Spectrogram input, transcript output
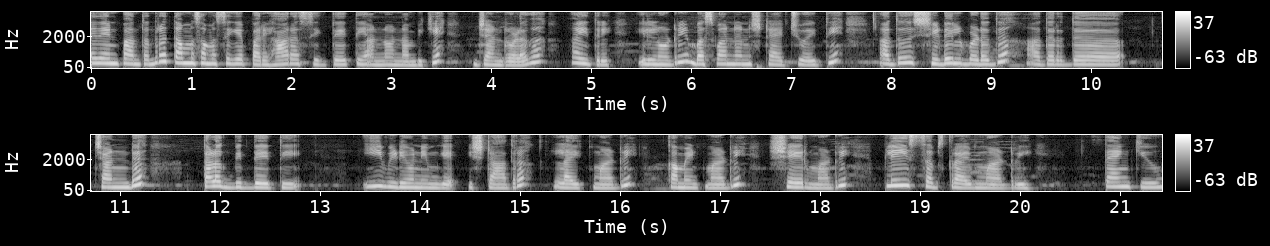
ಇದೇನಪ್ಪ ಅಂತಂದ್ರೆ ತಮ್ಮ ಸಮಸ್ಯೆಗೆ ಪರಿಹಾರ ಸಿಗ್ತೈತಿ ಅನ್ನೋ ನಂಬಿಕೆ ಜನರೊಳಗೆ ಐತ್ರಿ. ಇಲ್ಲಿ ನೋಡ್ರಿ ಬಸವಣ್ಣನ ಸ್ಟ್ಯಾಚು ಐತಿ. ಅದು ಸಿಡಿಲು ಬಡದು ಅದರದ್ದು ಚೆಂಡು ತಳಗೆ ಬಿದ್ದೈತಿ. ಈ ವಿಡಿಯೋ ನಿಮಗೆ ಇಷ್ಟ ಆದ್ರೆ ಲೈಕ್ ಮಾಡಿರಿ, ಕಮೆಂಟ್ ಮಾಡಿರಿ, ಶೇರ್ ಮಾಡಿರಿ. ಪ್ಲೀಸ್ ಸಬ್ಸ್ಕ್ರೈಬ್ ಮಾಡಿರಿ. Thank you.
